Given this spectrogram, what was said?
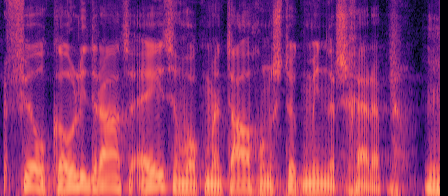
veel koolhydraten eet, dan word ik mentaal gewoon een stuk minder scherp. Mhm.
